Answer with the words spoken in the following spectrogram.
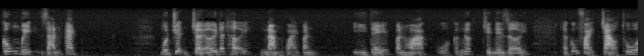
cũng bị giãn cách. Một chuyện trời ơi đất hỡi nằm ngoài văn y tế văn hóa của các nước trên thế giới là cũng phải chào thua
